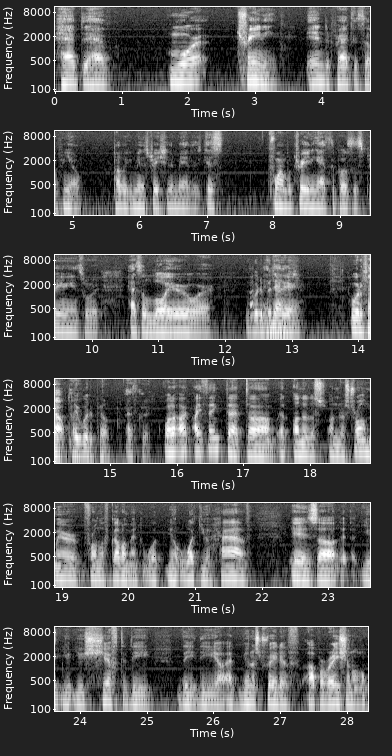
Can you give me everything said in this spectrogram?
had to have more training in the practice of, you know, public administration and management, just formal training as opposed to experience or as a lawyer or It would have been that nice. area? It would have helped. huh? It would have helped. That's good. Well, I, I think that um, under the under a strong mayor form of government, what you know what you have is uh, you, you you shift the the the uh, administrative operational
